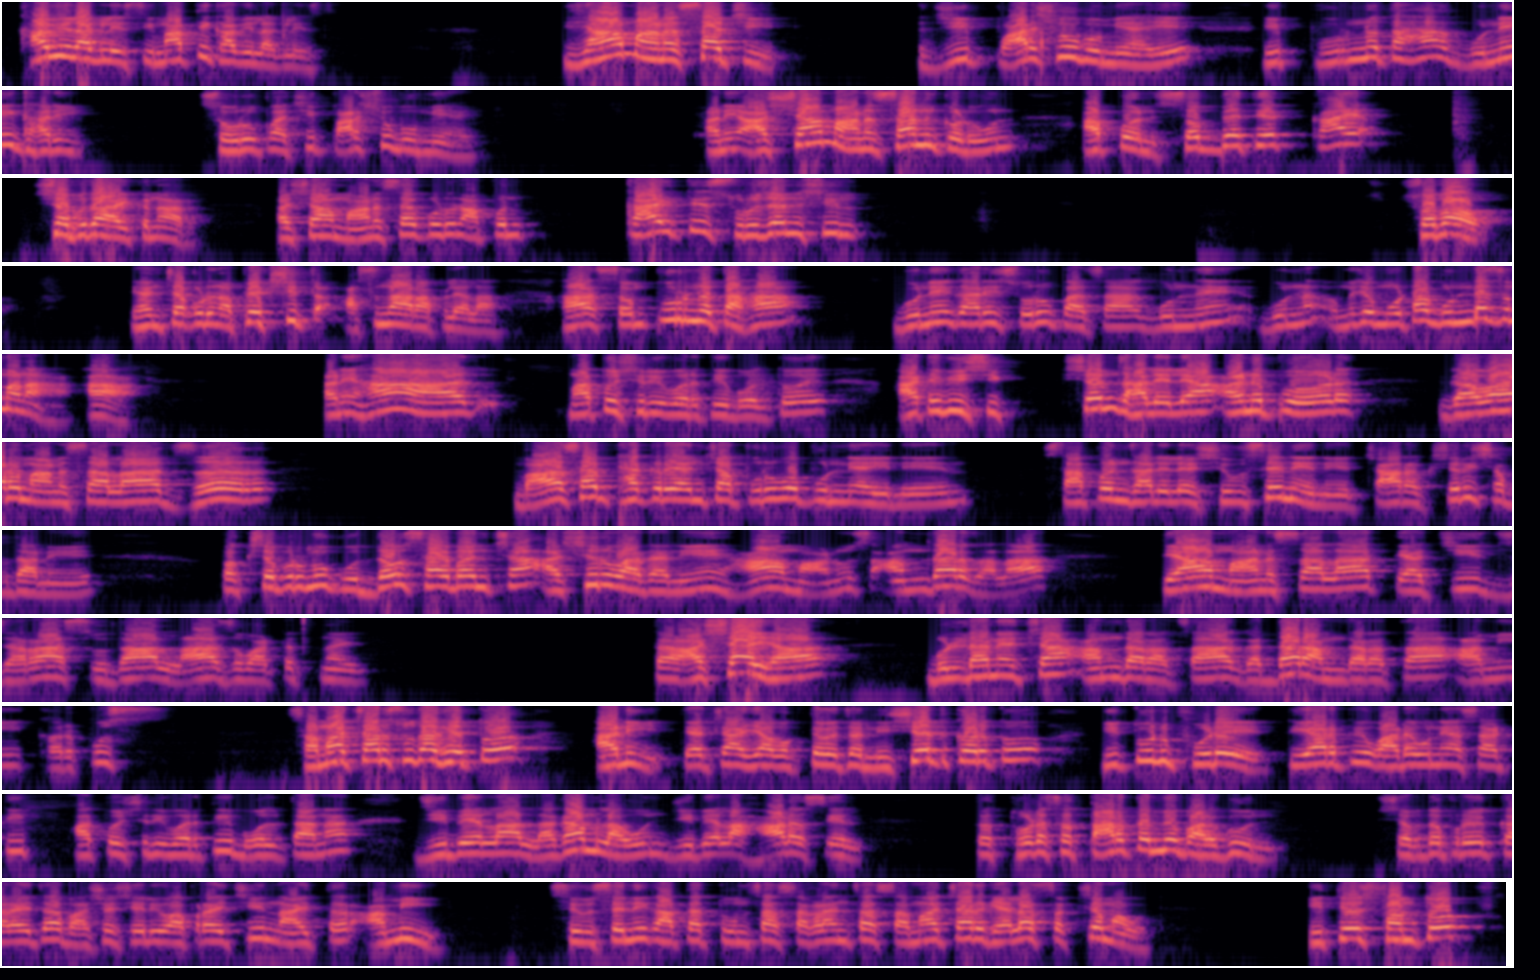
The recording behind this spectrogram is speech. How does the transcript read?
खावी लागली असती माती खावी लागली असती ह्या माणसाची जी पार्श्वभूमी आहे ही पूर्णतः गुन्हेगारी स्वरूपाची पार्श्वभूमी आहे. आणि अशा माणसांकडून आपण सभ्यतेत काय शब्द ऐकणार? अशा माणसाकडून आपण काय ते सृजनशील स्वभाव यांच्याकडून अपेक्षित असणार आपल्याला? हा संपूर्णत गुन्हेगारी स्वरूपाचा गुन्हे गुन्हा म्हणजे मोठा गुंडच म्हणा हा. आणि हा आज मातोश्रीवरती बोलतोय. आठवी शिक्षण झालेल्या अनपड गवार माणसाला जर बाळासाहेब ठाकरे यांच्या पूर्वपुण्याईने स्थापन झालेल्या शिवसेनेने चार अक्षरी शब्दाने पक्षप्रमुख उद्धव साहेबांच्या आशीर्वादाने हा माणूस आमदार झाला. त्या माणसाला त्याची जरा सुद्धा लाज वाटत नाही. तर अशा ह्या बुलढाण्याच्या आमदाराचा गद्दार आमदाराचा आम्ही खरपूस समाचार सुद्धा घेतो आणि त्याच्या ह्या वक्तव्याचा निषेध करतो. इथून पुढे टी आर पी वाढवण्यासाठी मातोश्रीवरती बोलताना जिबेला लगाम लावून जिबेला हाड असेल तर थोडंसं तारतम्य बाळगून शब्दप्रयोग करायचा भाषाशैली वापरायची नाहीतर आम्ही शिवसैनिक आता तुमचा सगळ्यांचा समाचार घ्यायला सक्षम आहोत. इथेच थांबतो.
